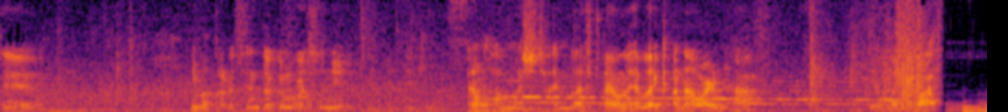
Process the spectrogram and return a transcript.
て今から洗濯回しに行ってきます I don't have much time left I only have like an hour and a half until my class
